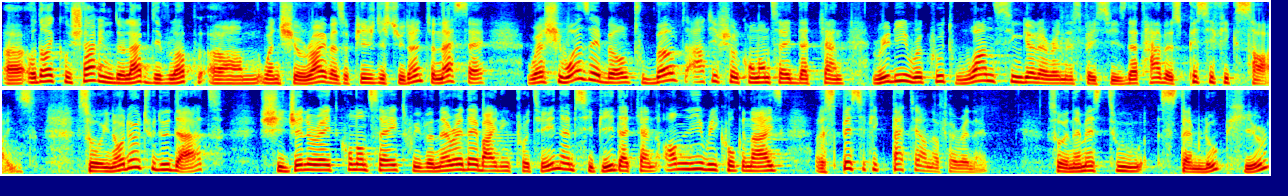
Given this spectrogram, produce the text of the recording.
uh, Audrey Cochard in the lab developed, um, when she arrived as a PhD student, an assay where she was able to build artificial condensate that can really recruit one single RNA species that have a specific size. So in order to do that, she generates condensate with an RNA binding protein, MCP, that can only recognize a specific pattern of RNA. So an MS2 stem loop here.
